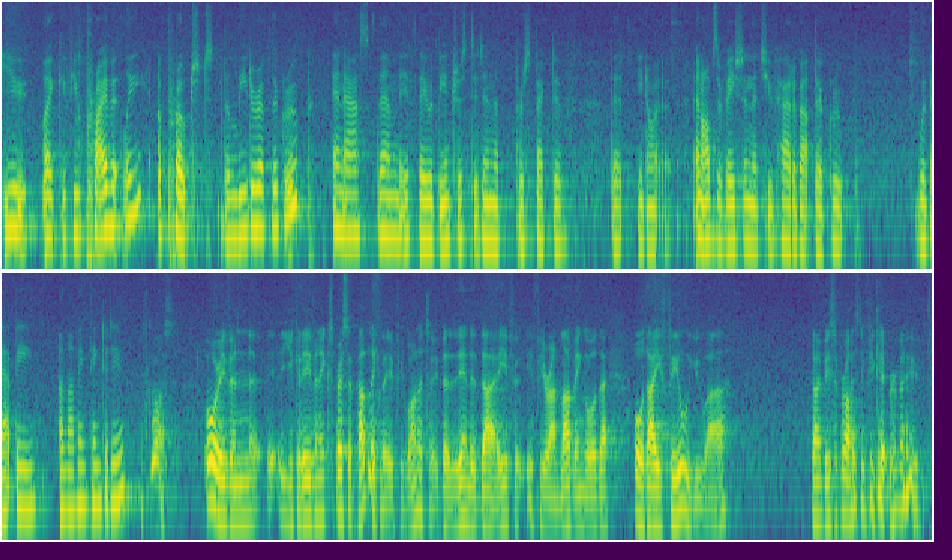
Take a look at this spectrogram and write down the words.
you, like, if you privately approached the leader of the group and asked them if they would be interested in a perspective that, you know, an observation that you've had about their group. Would that be a loving thing to do? Of course. Or even, you could even express it publicly if you wanted to. But at the end of the day, if, if you're unloving or they, or they feel you are, don't be surprised if you get removed.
